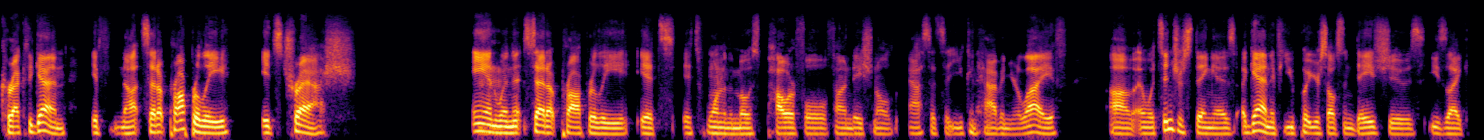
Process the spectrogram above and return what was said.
correct again. If not set up properly it's trash and mm-hmm. when it's set up properly it's it's one of the most powerful foundational assets that you can have in your life um, and what's interesting is again if you put yourself in dave's shoes he's like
